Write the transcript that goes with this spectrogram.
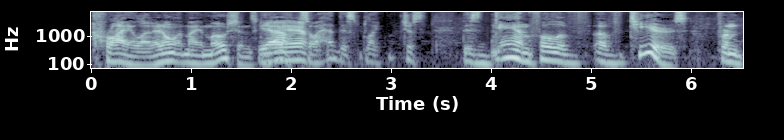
cry a lot. I don't let my emotions get Yeah, out. yeah. So I had this like just this dam full of of tears from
